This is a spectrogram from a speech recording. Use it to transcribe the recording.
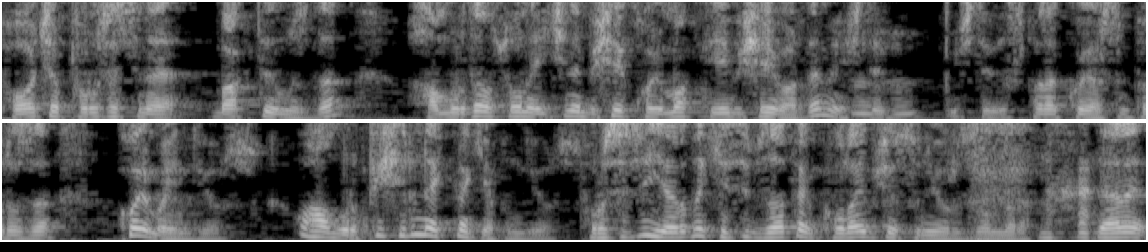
Poğaça prosesine baktığımızda hamurdan sonra içine bir şey koymak diye bir şey var değil mi? İşte hı hı. işte ıspanak koyarsın pırasa koymayın diyoruz. O hamuru pişirin ekmek yapın diyoruz. Prosesi yarıda kesip zaten kolay bir şey sunuyoruz onlara. Yani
